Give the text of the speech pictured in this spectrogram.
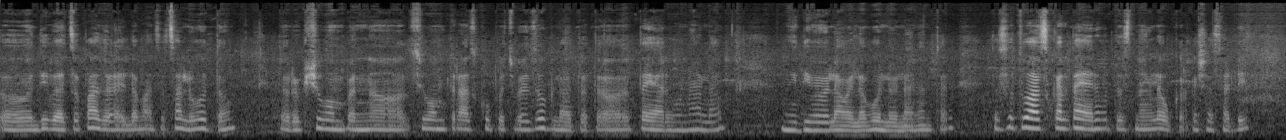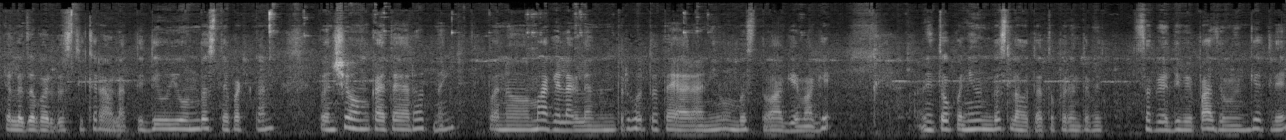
तर दिव्याचं पाजळायला माझं चालू होतं. तर शिवम पण शिवम तर आज खूपच वेळ झोपला होता तर तयार होऊन आला. मी दिवे लावायला बोलवल्यानंतर तसं तू आजकाल तयार होतच नाही लवकर कशासाठी. त्याला जबरदस्ती करावं लागते. देव येऊन बसते पटकन. पण शिवम काय तयार होत नाही. पण मागे लागल्यानंतर होतं तयार आणि येऊन बसतो आगे मागे. आणि तो पण येऊन बसला होता. तोपर्यंत मी सगळे दिवे पाजवून घेतले.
